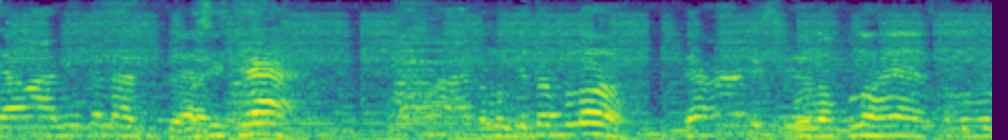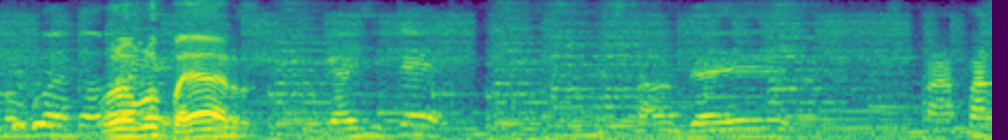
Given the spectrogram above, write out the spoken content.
gak wani tenan. Terus ida. Gak wani. Tolong kita puluh. Gak. Sepuluh puluh ya. Sepuluh puluh puluh belum bayar Guys ini Setahun dari rapat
